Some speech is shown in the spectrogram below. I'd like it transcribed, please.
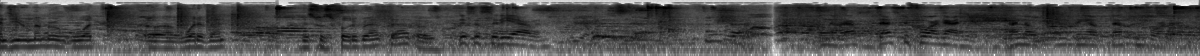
And do you remember what uh, what event this was photographed at? Or This is City Island. No, that's, that's before I got here. I know anything else, that's before I got here.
